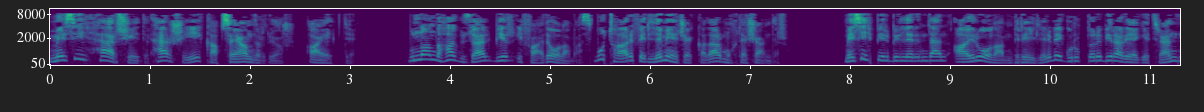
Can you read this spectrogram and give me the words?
Mesih her şeydir, her şeyi kapsayandır diyor ayette. Bundan daha güzel bir ifade olamaz. Bu tarif edilemeyecek kadar muhteşemdir. Mesih birbirlerinden ayrı olan bireyleri ve grupları bir araya getiren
